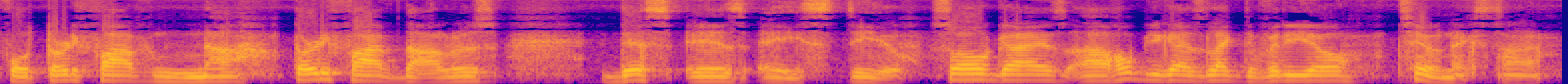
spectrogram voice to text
for 35 nah, $35 this is a steal. So guys I hope you guys like the video. Till next time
